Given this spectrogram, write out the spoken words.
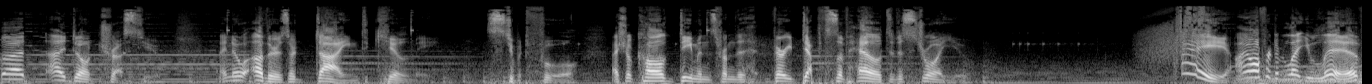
but I don't trust you. I know others are dying to kill me. Stupid fool. I shall call demons from the very depths of hell to destroy you. Hey, I offered to let you live.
